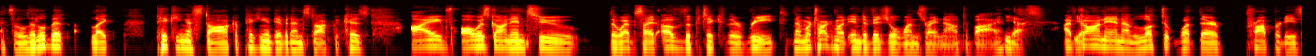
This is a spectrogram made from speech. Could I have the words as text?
it's a little bit like picking a stock or picking a dividend stock because I've always gone into the website of the particular REIT. And we're talking about individual ones right now to buy. Yes. I've Yeah. gone in and looked at what their properties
